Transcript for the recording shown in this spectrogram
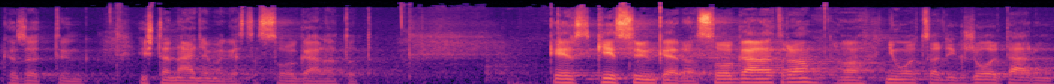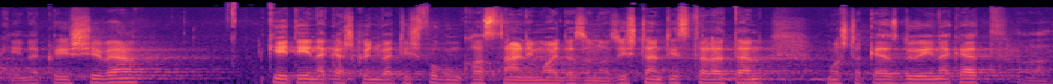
közöttünk. Isten áldja meg ezt a szolgálatot. Készüljünk erre a szolgálatra a nyolcadik Zsoltárunk éneklésével. Két énekes könyvet is fogunk használni majd ezen az Isten tiszteleten. Most a kezdőéneket, a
